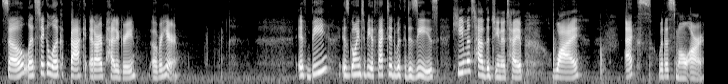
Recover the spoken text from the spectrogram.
So let's take a look back at our pedigree over here. If B is going to be affected with the disease, he must have the genotype Y, X with a small r.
